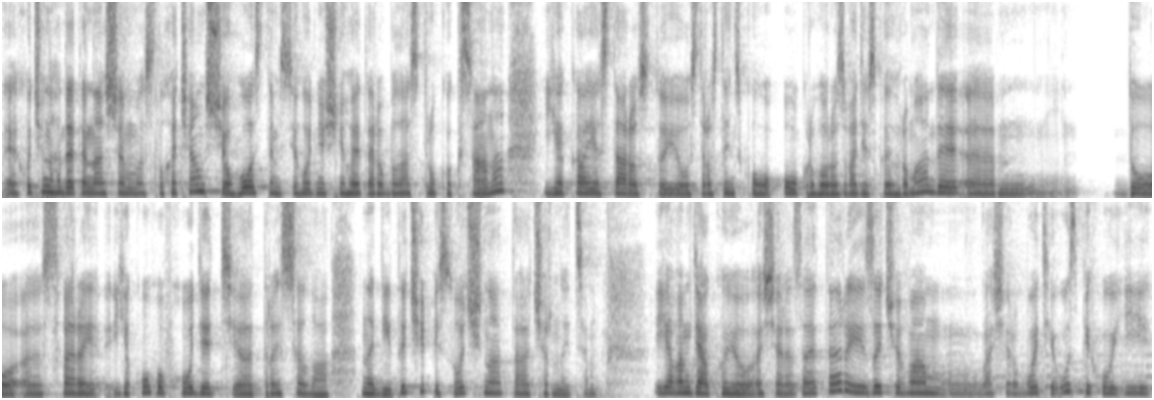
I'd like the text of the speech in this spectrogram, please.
Е, Хочу нагадати нашим слухачам, що гостем сьогоднішнього етеру була Струк Оксана, яка є старостою Старостинського округу Розвадівської громади. ем, До е, сфери якого входять е, три села: Надітичі, Пісочна та Черниця. Я вам дякую ще раз за етер і зичу вам у вашій роботі успіху і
